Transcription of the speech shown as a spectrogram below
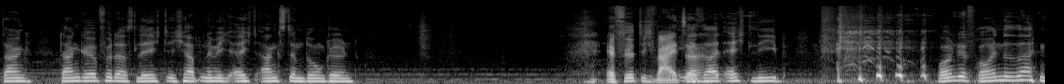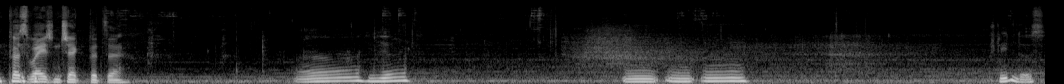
Dank, danke für das Licht. Ich habe nämlich echt Angst im Dunkeln. Er führt dich Ihr weiter. seid echt lieb. Wollen wir Freunde sein? Persuasion Check bitte. Äh, hier. Mm, mm, mm. Steht denn das?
